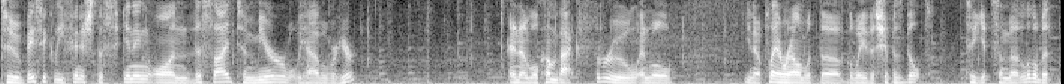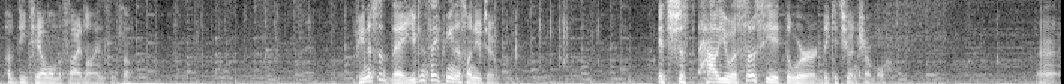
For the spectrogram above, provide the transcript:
to basically finish the skinning on this side to mirror what we have over here. And then we'll come back through and we'll you know, play around with the, the way the ship is built to get some a little bit of detail on the sidelines and stuff. Penis is hey, you can say penis on YouTube. It's just how you associate the word that gets you in trouble. Alright.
